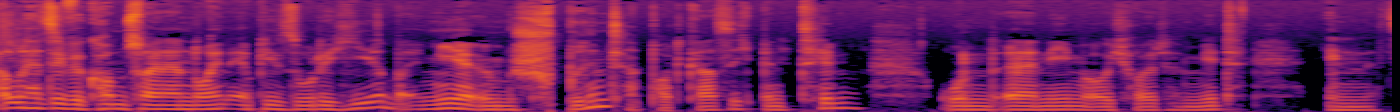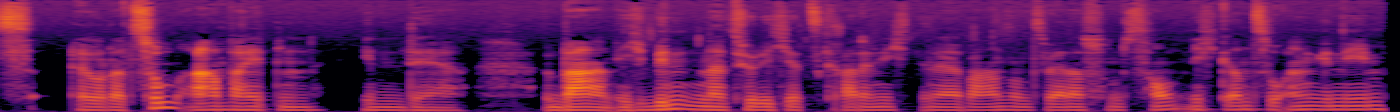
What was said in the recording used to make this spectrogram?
Hallo und herzlich willkommen zu einer neuen Episode hier bei mir im Sprinter Podcast. Ich bin Tim und äh, nehme euch heute mit ins äh, oder zum Arbeiten in der Bahn. Ich bin natürlich jetzt gerade nicht in der Bahn, sonst wäre das vom Sound nicht ganz so angenehm.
